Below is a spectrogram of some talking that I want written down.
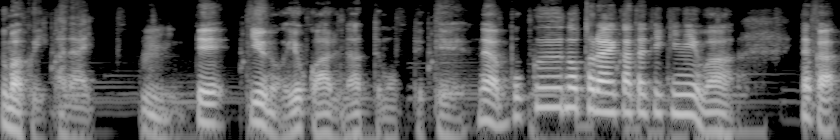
うまくいかない。うんっていうのがよくあるなって思ってて、だから僕の捉え方的には、なんか、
